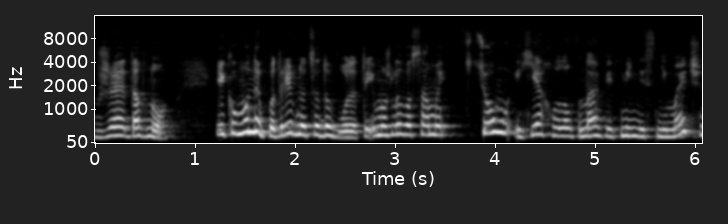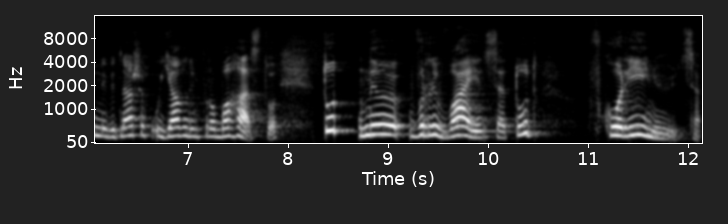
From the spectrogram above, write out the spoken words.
вже давно. І кому не потрібно це доводити. І, можливо, саме в цьому є головна відмінність Німеччини від наших уявлень про багатство. Тут не виривається, тут вкорінюються.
